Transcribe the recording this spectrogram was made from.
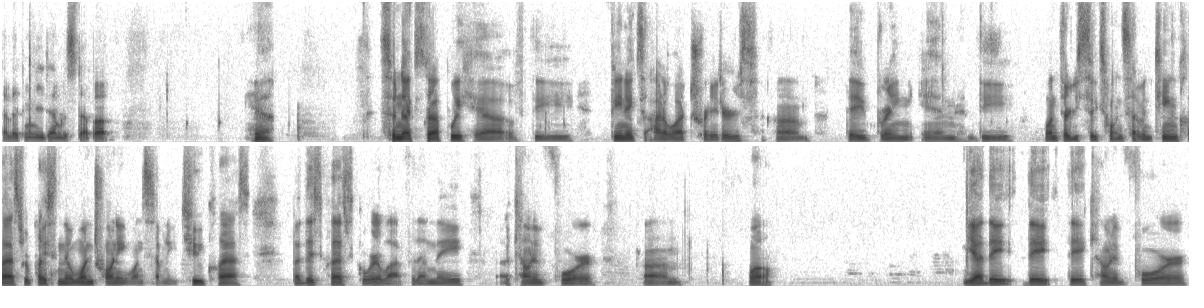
and they can need him to step up. Yeah. So next up, we have the Phoenix Ottawa Traders. Um, they bring in the 136 117 class, replacing the 120 172 class. But this class scored a lot for them. They accounted for, um, well, yeah, they they they accounted for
